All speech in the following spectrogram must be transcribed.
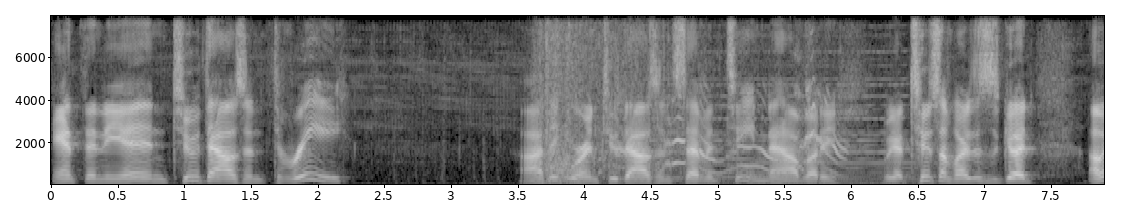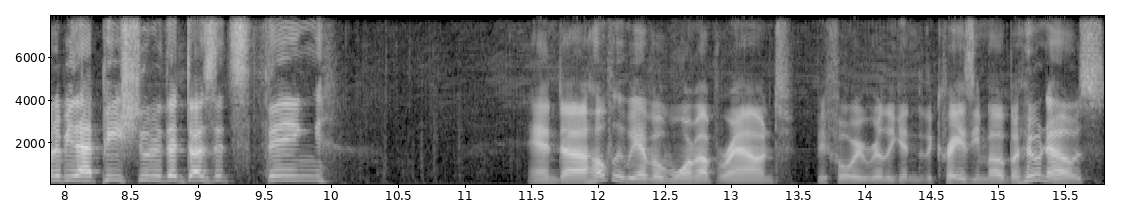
Anthony in 2003. I think we're in 2017 now, buddy. We got two sunflowers. This is good. I'm going to be that pea shooter that does its thing. And uh, hopefully we have a warm-up round before we really get into the crazy mode, but who knows?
